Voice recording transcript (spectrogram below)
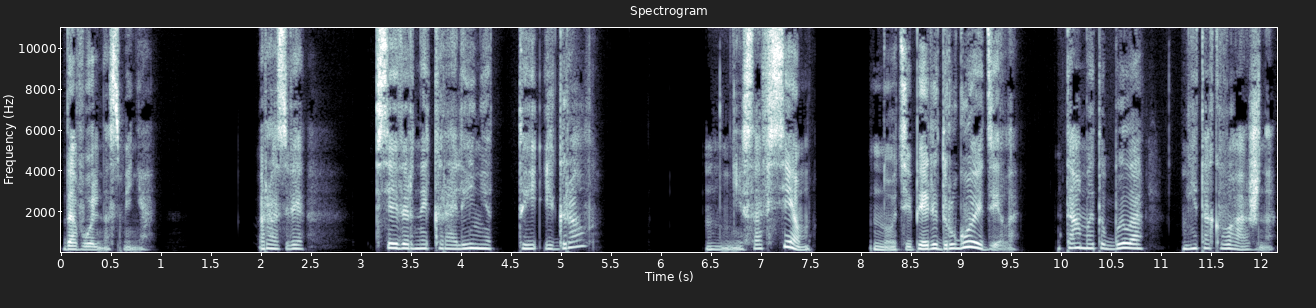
довольно с меня. Разве в Северной Каролине ты играл? Не совсем, но теперь и другое дело. Там это было не так важно.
